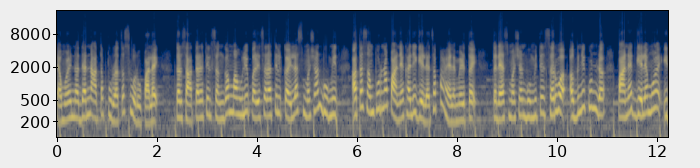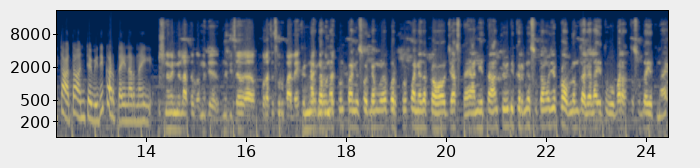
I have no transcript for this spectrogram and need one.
त्यामुळे नद्यांना आता पुराचं स्वरूप आलंय. तर साताऱ्यातील संगम माहुली परिसरातील कैलास स्मशानभूमीत आता संपूर्ण पाण्याखाली गेल्याचं पाहायला मिळतंय. तर या स्मशानभूमीतील सर्व अग्निकुंड पाण्यात गेल्यामुळे इथं आता अंत्यविधी करता येणार नाही. म्हणजे नदीचं पुराचं स्वरूप आलंय. धरणातून पाणी सोडल्यामुळे भरपूर पाण्याचा प्रवाह जास्त आहे आणि इथं अंतविधी करणे सुद्धा म्हणजे प्रॉब्लेम झालेला आहे. इथं उभा राहता सुद्धा येत नाही.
